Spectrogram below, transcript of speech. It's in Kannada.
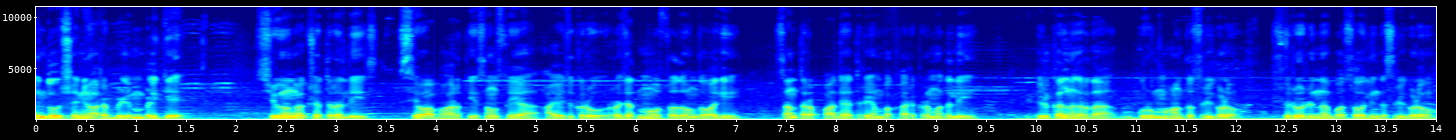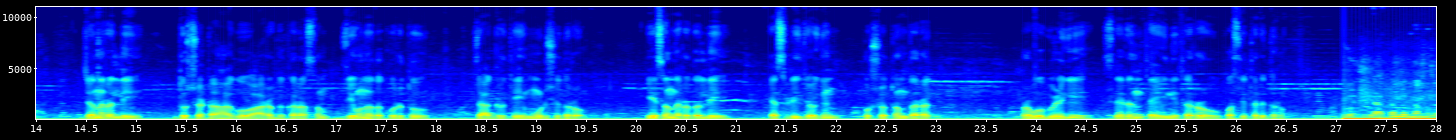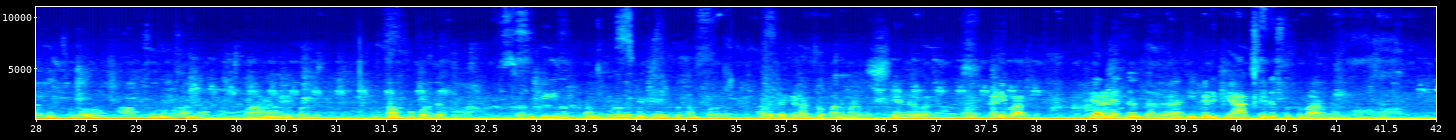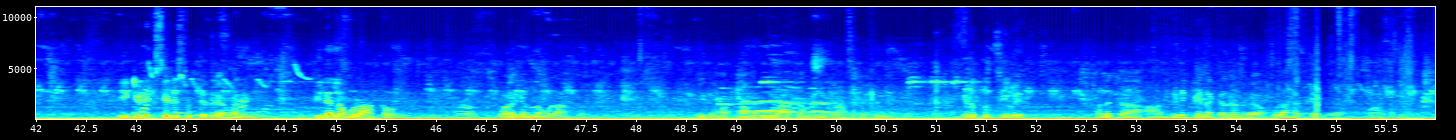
ಇಂದು ಶನಿವಾರ ಬೆಳಿ, ಬೆಳಿಗ್ಗೆ ಶಿವಗಂಗಾ ಕ್ಷೇತ್ರದಲ್ಲಿ ಸೇವಾಭಾರತಿ ಸಂಸ್ಥೆಯ ಆಯೋಜಕರು ರಜತ್ ಮಹೋತ್ಸವದ ಅಂಗವಾಗಿ ಸಂತರ ಪಾದಯಾತ್ರೆ ಎಂಬ ಕಾರ್ಯಕ್ರಮದಲ್ಲಿ ಇಳಕಲ್ ನಗರದ ಗುರು ಮಹಾಂತ ಶ್ರೀಗಳು, ಶಿರೂರಿನ ಬಸವಲಿಂಗ ಶ್ರೀಗಳು, ಜನರಲ್ಲಿ ದುಶ್ಚಟ ಹಾಗೂ ಆರೋಗ್ಯಕರ ಸಂ, ಜೀವನದ ಕುರಿತು ಜಾಗೃತಿ ಮೂಡಿಸಿದರು. ಈ ಸಂದರ್ಭದಲ್ಲಿ ಎಸ್ ಡಿ ಜೋಗಿನ್, ಪುರುಷೋತ್ತಮ್ ದರಕ್, ಪ್ರಭು ಬೀಳ್ಗಿ ಸೇರಿದಂತೆ ಇನ್ನಿತರರು ಉಪಸ್ಥಿತರಿದ್ದರು. ಯಾಕಂದ್ರೆ ನಮ್ಗೆ ಅದು ಚಲೋ ಆಕ್ಸಿಜನ್ ಅಂದ್ರೆ ಪ್ರಾಣವಾಯು ಕೊಡಬೇಕು. ತಂಪು ಕೊಡಬೇಕು. ಬದುಕಿಗಿನೂ ತಂಪು ಕೊಡಬೇಕು, ದೇಹಕ್ಕೂ ತಂಪು ಕೊಡಬೇಕು. ಅದಕ್ಕೆ ಗಿಡ ಜೋಪಾನ ಮಾಡ್ಬೇಕು. ಏನ್ರಿ ಇವಾಗ? ಕಡಿಬಾರ್ದು. ಎರಡನೇದು ಅಂತಂದ್ರೆ, ಈ ಗಿಡಕ್ಕೆ ಯಾಕೆ ಸಿರಿ ಸುತ್ತಬಾರ್ದು ಅಂತಂದ್ರೆ, ಈ ಗಿಡಕ್ಕೆ ಸಿರಿ ಸುತ್ತಿದ್ರೆ ಮನೆಗೆ ಇಲ್ಲೆಲ್ಲ ಹುಳ ಹಾಕವ ಒಳಗೆಲ್ಲ ಹುಳ ಹಾಕವ ಈಗ ಮತ್ತು ನಮಗೆ ಹುಳ ಹಾಕ ನಮ್ಗೆ ತ್ರಾಸ ಆಕೈತಿ ಗಿಡಕ್ಕೂ ಜೀವ ಐತಿ. ಅದಕ್ಕೆ ಆ ಗಿಡಕ್ಕೆ ಏನಾಗ್ತದೆ ಅಂದ್ರೆ, ಹುಳ ಹಾಕ್ತಂದ್ರೆ.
